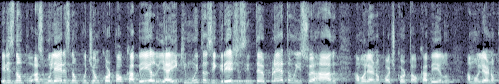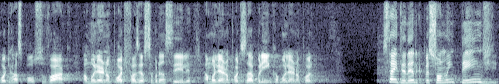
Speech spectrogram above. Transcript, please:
Eles não, as mulheres não podiam cortar o cabelo, e é aí que muitas igrejas interpretam isso errado. A mulher não pode cortar o cabelo, a mulher não pode raspar o sovaco, a mulher não pode fazer a sobrancelha, a mulher não pode usar brinco, a mulher não pode. Você está entendendo que o pessoal não entende?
